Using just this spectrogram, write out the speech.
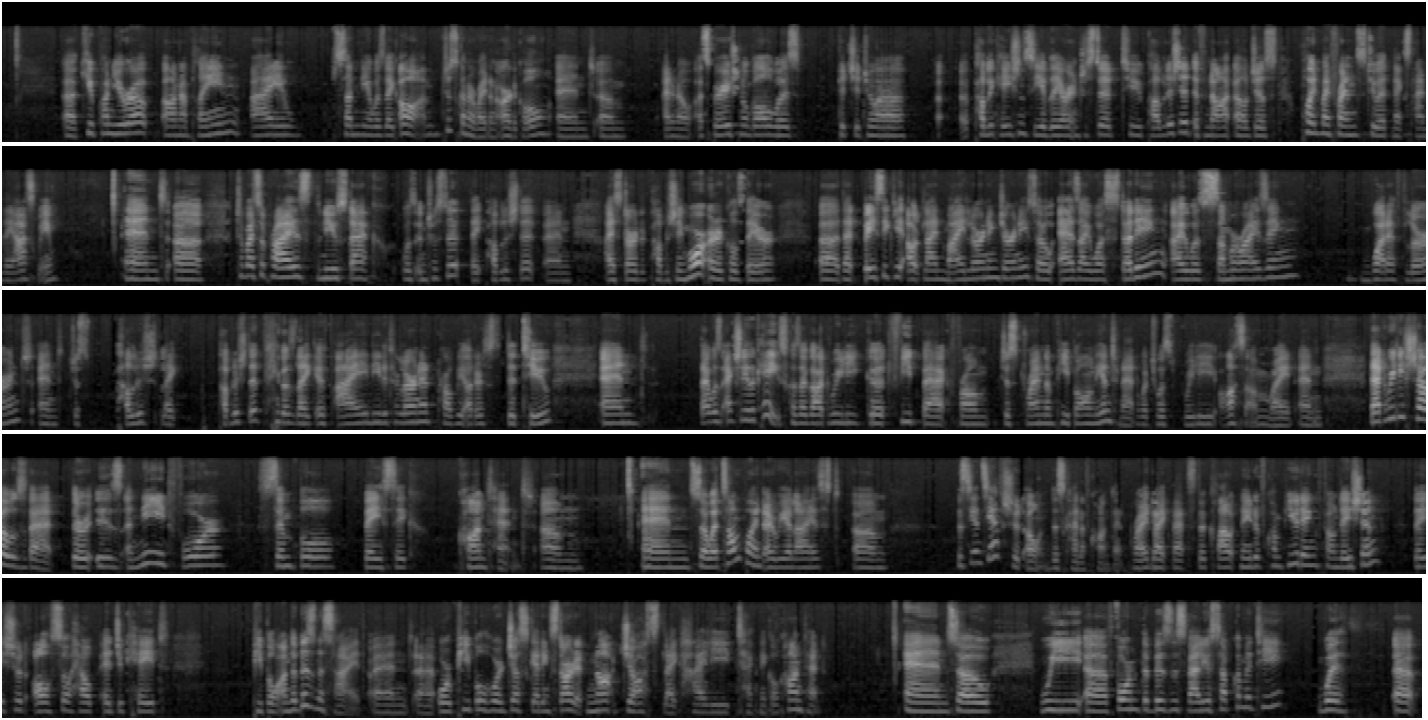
uh, KubeCon Europe on a plane, I suddenly was like, oh, I'm just going to write an article. And um, I don't know, aspirational goal was pitch it to a a, publication, see if they are interested to publish it. If not, I'll just point my friends to it next time they ask me. And uh, to my surprise, the New Stack was interested. They published it, and I started publishing more articles there uh, that basically outlined my learning journey. So as I was studying, I was summarizing what I've learned and just published like published it because like if I needed to learn it, probably others did too. And that was actually the case because I got really good feedback from just random people on the internet, which was really awesome, right? And that really shows that there is a need for simple, basic content. Um, and so at some point I realized um, the CNCF should own this kind of content, right? Like that's the Cloud Native Computing Foundation. They should also help educate people on the business side and uh, or people who are just getting started, not just like highly technical content. And so we uh, formed the business value subcommittee with uh,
